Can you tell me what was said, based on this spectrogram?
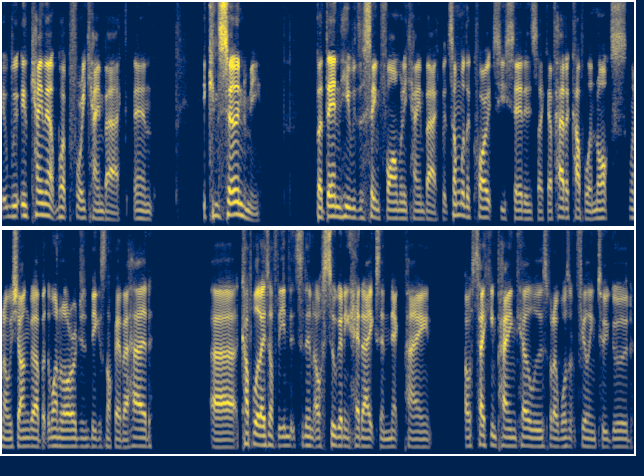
it, it came out right before he came back, and it concerned me. But then he was the same fine when he came back. But some of the quotes he said is like, "I've had a couple of knocks when I was younger, but the one at Origin, biggest knock I ever had. Uh, a couple of days after the incident, I was still getting headaches and neck pain. I was taking painkillers, but I wasn't feeling too good.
